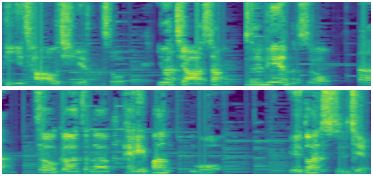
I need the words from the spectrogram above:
低潮期的时候，又加上失恋的时候，嗯，这首歌真的陪伴我一段时间。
